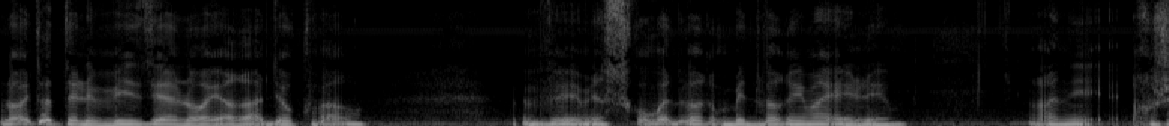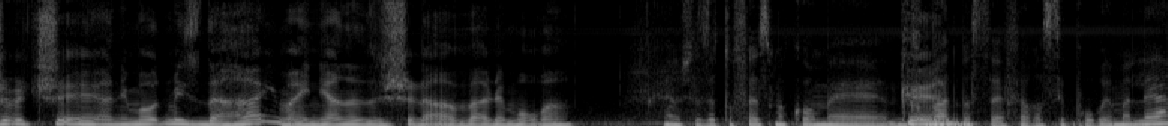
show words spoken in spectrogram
לא הייתה טלוויזיה, לא היה רדיו כבר. והם עסקו בדבר, בדברים האלה. אני חושבת שאני מאוד מזדהה עם העניין הזה של אהבה למורה. כן, שזה תופס מקום אה, כן. נכבד בספר, הסיפורים עליה.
